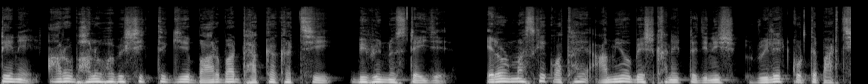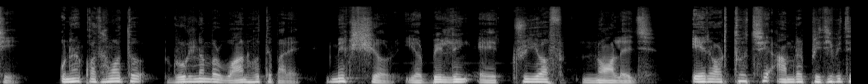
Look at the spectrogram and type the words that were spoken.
টেনে আরও ভালোভাবে শিখতে গিয়ে বারবার ধাক্কা খাচ্ছি বিভিন্ন স্টেজে এলন মাস্কের কথায় আমিও বেশ খানিকটা জিনিস রিলেট করতে পারছি। ওনার কথা মতো রুল নাম্বার ওয়ান হতে পারে make sure your building a tree of knowledge এর অর্থ হচ্ছে আমরা পৃথিবীতে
